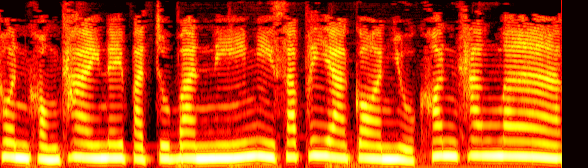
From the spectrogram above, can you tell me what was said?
ชนของไทยในปัจจุบันนี้มีทรัพยากรอยู่ค่อนข้างมาก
